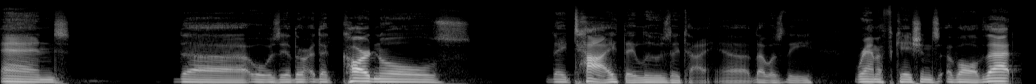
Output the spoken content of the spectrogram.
And the what was the other the Cardinals they tie, they lose, they tie. Uh, that was the ramifications of all of that.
